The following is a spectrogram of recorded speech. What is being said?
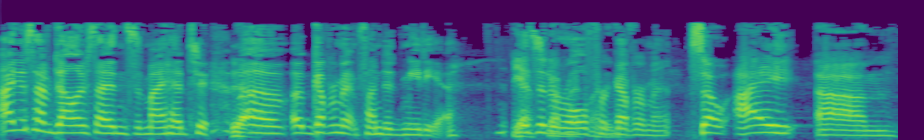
I just have dollar signs in my head too. Yeah. Uh, government funded media. Yes, is it a role for government? So I, um,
